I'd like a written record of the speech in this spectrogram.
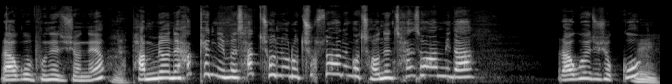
라고 보내주셨네요. 네. 반면에 학회님은 사촌으로 축소하는 거 저는 찬성합니다. 라고 해주셨고 음.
